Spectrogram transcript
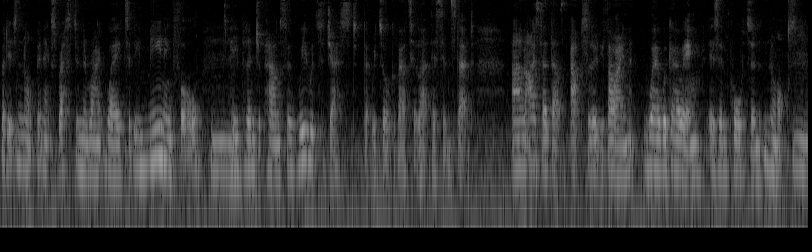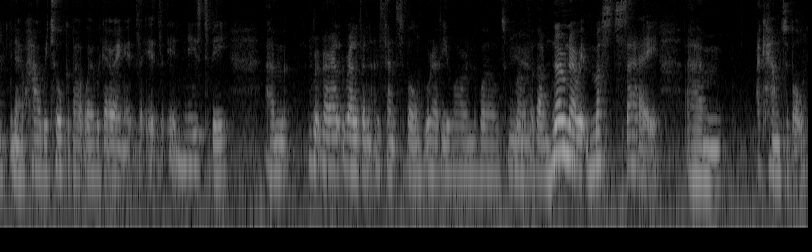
but it's not been expressed in the right way to be meaningful mm. to people in Japan. So we would suggest that we talk about it like this instead. And I said that's absolutely fine. Where we're going is important, not mm. you know how we talk about where we're going. It's, it's, it needs to be um, re- relevant and sensible wherever you are in the world, yeah. rather than no, no. It must say um, accountable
